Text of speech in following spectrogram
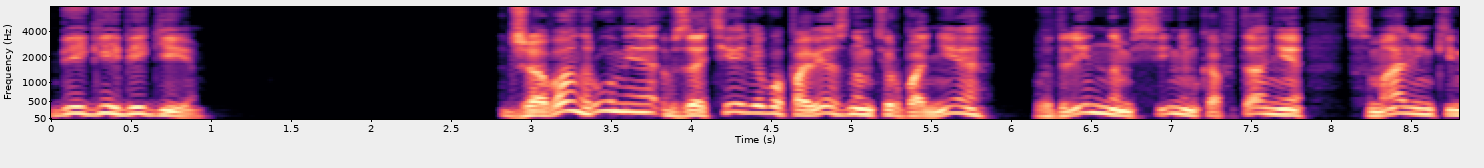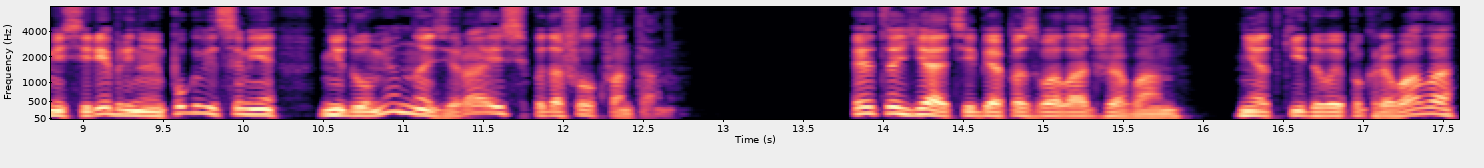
Беги, беги». Джаван Руми в затейливо повязанном тюрбане в длинном синем кафтане с маленькими серебряными пуговицами, недоуменно озираясь, подошел к фонтану. «Это я тебя позвала, Джаван», — не откидывая покрывала,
